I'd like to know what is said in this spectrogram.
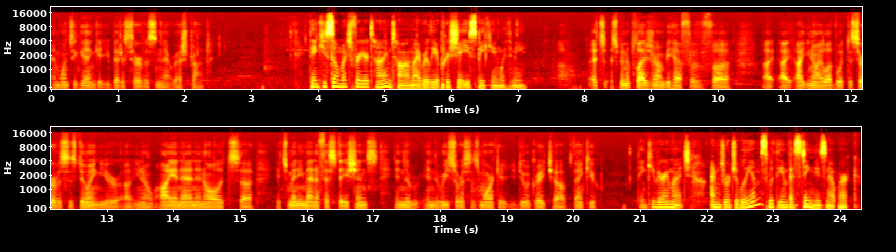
and once again get you better service in that restaurant. Thank you so much for your time, Tom. I really appreciate you speaking with me. It's it's been a pleasure on behalf of. Uh, I, I, you know, I love what the service is doing. Your, uh, you know, INN and all its uh, its many manifestations in the in the resources market. You do a great job. Thank you. Thank you very much. I'm Georgia Williams with the Investing News Network.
